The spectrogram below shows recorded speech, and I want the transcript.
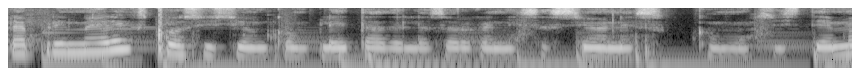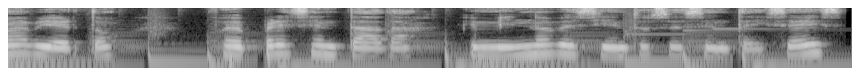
La primera exposición completa de las organizaciones como sistema abierto fue presentada en 1966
